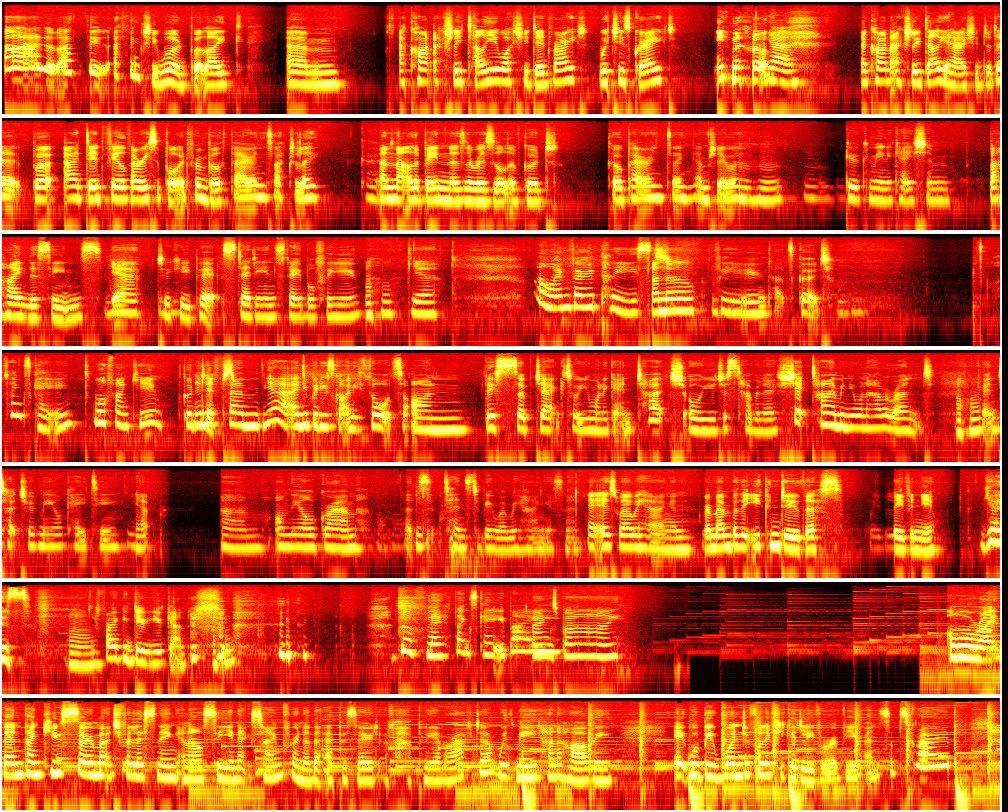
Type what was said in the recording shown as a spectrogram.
I, don't- I think. I think she would, but like, um, I can't actually tell you what she did right, which is great. You know. Yeah. I can't actually tell you how she did it, but I did feel very supported from both parents actually, Good. and that'll have been as a result of good co-parenting. I'm sure. Mm-hmm. Good communication behind the scenes Yeah. to keep it steady and stable for you. hmm Yeah. Oh, I'm very pleased. I know. For you. That's good. Well, thanks, Katie. Well, thank you. Good and tips. if um, yeah, anybody's got any thoughts on this subject, or you want to get in touch, or you're just having a shit time and you want to have a rant, Mhm. get in touch with me or Katie Yep. um, on the old gram. That tends to be where we hang, isn't it? It is where we hang, and remember that you can do this. We believe in you. Yes. Mm. If I can do it, you can. Lovely. Thanks, Katie. Bye. Thanks. Bye. All right, then. Thank you so much for listening, and I'll see you next time for another episode of Happily Ever After with me, Hannah Harvey. It would be wonderful if you could leave a review and subscribe.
